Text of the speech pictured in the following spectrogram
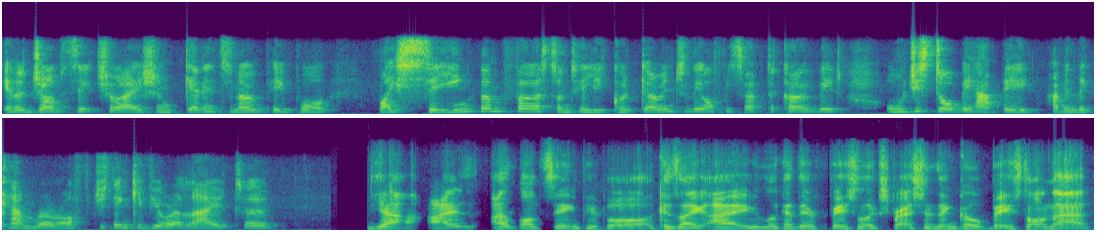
in a job situation getting to know people by seeing them first until you could go into the office after COVID or would you still be happy having the camera off do you think if you're allowed to yeah, I I love seeing people because like I look at their facial expressions and go based on that.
